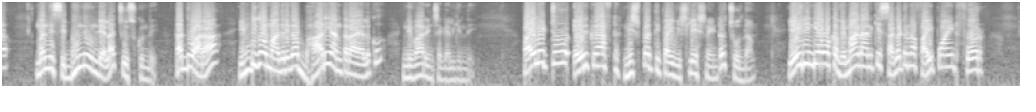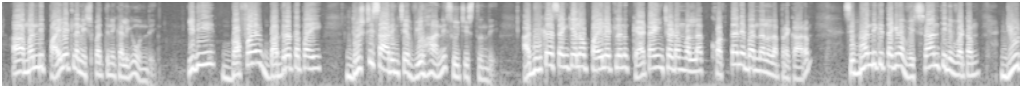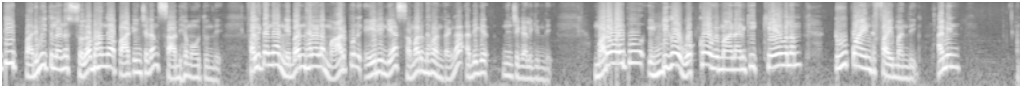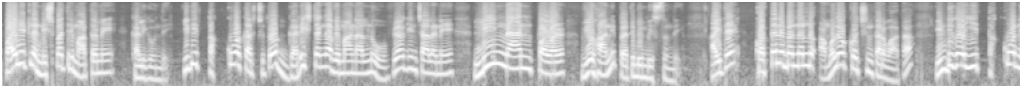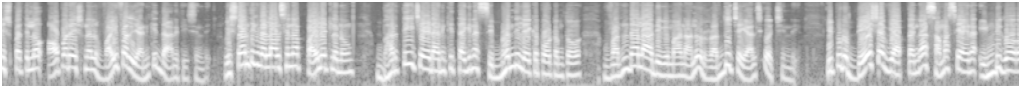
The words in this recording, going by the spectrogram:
మంది సిబ్బంది ఉండేలా చూసుకుంది. తద్వారా ఇండిగో మాదిరిగా భారీ అంతరాయాలకు నివారించగలిగింది. పైలట్ టు ఎయిర్ క్రాఫ్ట్ నిష్పత్తిపై విశ్లేషణ ఏంటో చూద్దాం. ఎయిర్ ఇండియా ఒక విమానానికి సగటున ఫైవ్ పాయింట్ ఫోర్ మంది పైలట్ల నిష్పత్తిని కలిగి ఉంది. ఇది బఫర్ భద్రతపై దృష్టి సారించే వ్యూహాన్ని సూచిస్తుంది. అధిక సంఖ్యలో పైలట్లను కేటాయించడం వల్ల కొత్త నిబంధనల ప్రకారం సిబ్బందికి తగిన విశ్రాంతినివ్వటం డ్యూటీ పరిమితులను సులభంగా పాటించడం సాధ్యమవుతుంది. ఫలితంగా నిబంధనల మార్పును ఎయిర్ ఇండియా సమర్థవంతంగా అధిగమించగలిగింది. మరోవైపు ఇండిగో ఒక్కో విమానానికి కేవలం టూ పాయింట్ ఫైవ్ మంది. ఐ మీన్ పైలట్ల నిష్పత్తి మాత్రమే కలిగి ఉంది. ఇది తక్కువ ఖర్చుతో గరిష్టంగా విమానాలను ఉపయోగించాలనే లీన్ మ్యాన్ పవర్ వ్యూహాన్ని ప్రతిబింబిస్తుంది. అయితే కొత్త నిబంధనలు అమలులోకి వచ్చిన తర్వాత ఇండిగో ఈ తక్కువ నిష్పత్తిలో ఆపరేషనల్ వైఫల్యానికి దారితీసింది. విశ్రాంతికి వెళ్ళాల్సిన పైలట్లను భర్తీ చేయడానికి తగిన సిబ్బంది లేకపోవడంతో వందలాది విమానాలు రద్దు చేయాల్సి వచ్చింది. ఇప్పుడు దేశవ్యాప్తంగా సమస్య అయిన ఇండిగో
